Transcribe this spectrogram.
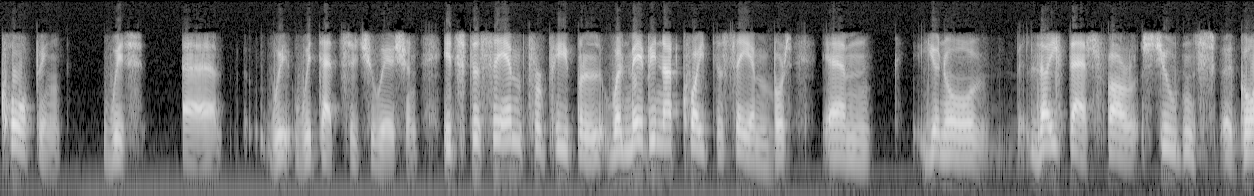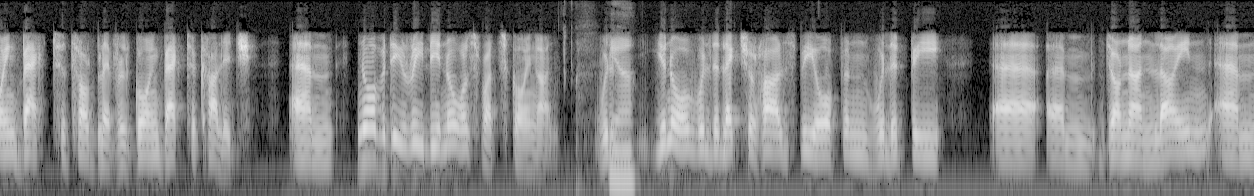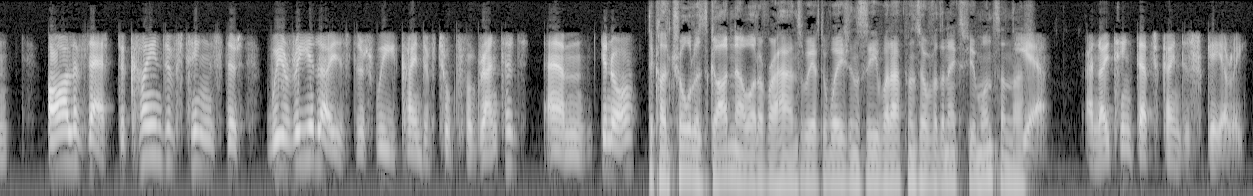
coping with uh, with, with that situation. It's the same for people. Well, maybe not quite the same, but um, you know, like that for students uh, going back to third level, going back to college. Um, nobody really knows what's going on. Will yeah. you know? Will the lecture halls be open? Will it be uh, um, done online? Um, all of that, the kind of things that we realised that we kind of took for granted. Um, you know, the control is gone now out of our hands. We have to wait and see what happens over the next few months on that. Yeah, and I think that's kind of scary.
